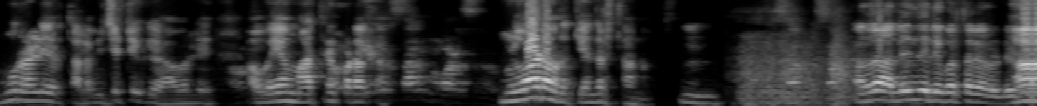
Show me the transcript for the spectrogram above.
ಮೂರು ಹಳ್ಳಿ ಇರ್ತಲ್ಲ ವಿಸಿಟಿಗೆ ಅವಲ್ಲಿ ಅವೇ ಮಾತ್ರೆ ಕೊಡಕ ಮುಳವಾಡ ಅವ್ರ ಕೇಂದ್ರ ಸ್ಥಾನ. ಅಂದ್ರೆ ಅಲ್ಲಿಂದ ಇಲ್ಲಿ ಬರ್ತಾರೆ ಅವರು ಹಾ.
